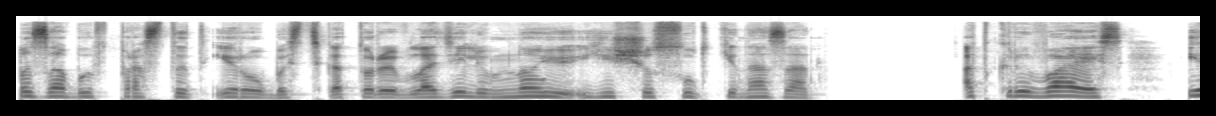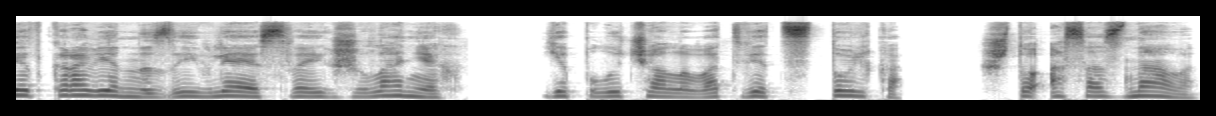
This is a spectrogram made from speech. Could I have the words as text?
позабыв про стыд и робость, которые владели мною еще сутки назад. Открываясь и откровенно заявляя о своих желаниях, я получала в ответ столько, что осознала,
